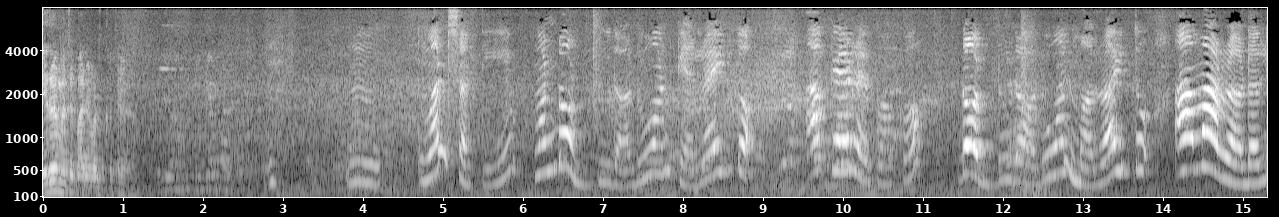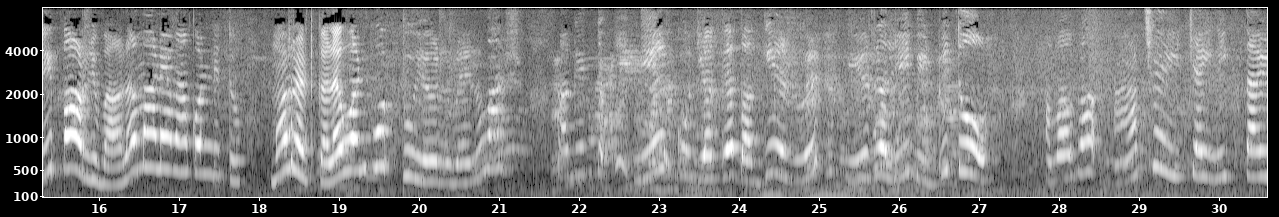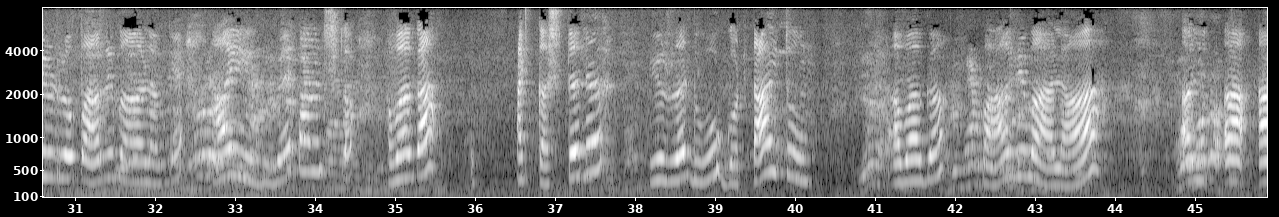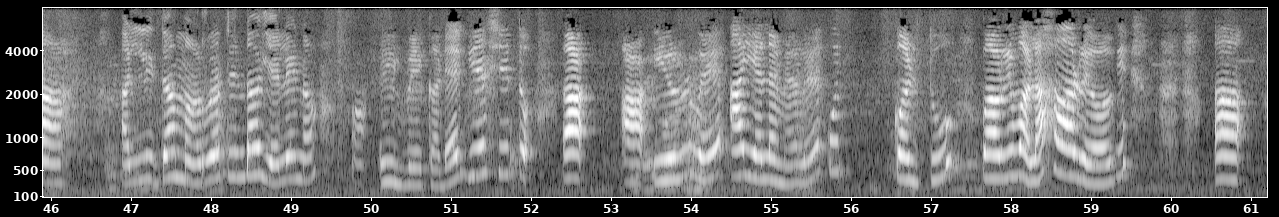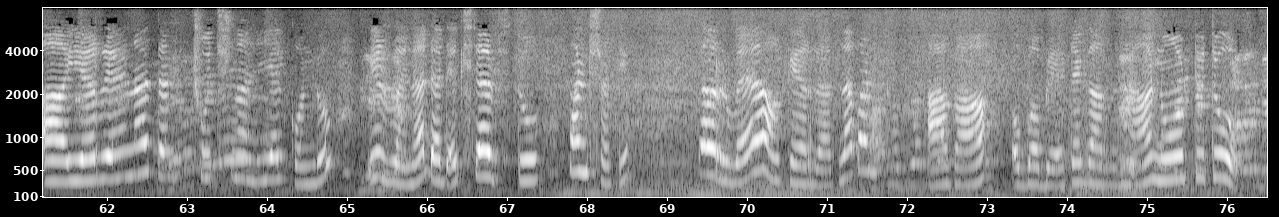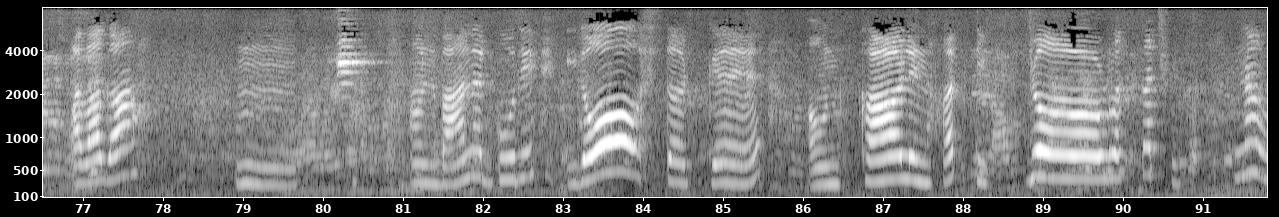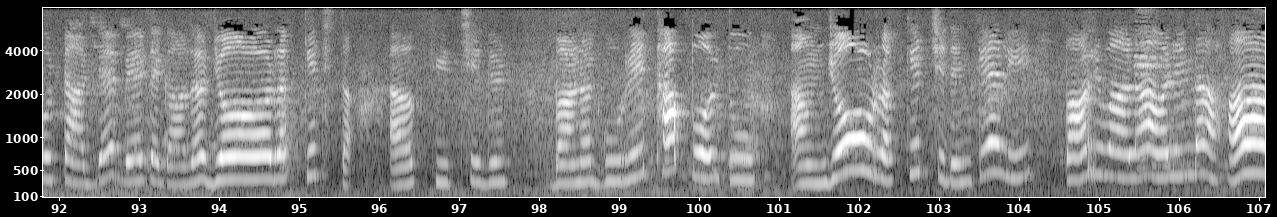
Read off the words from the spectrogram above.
ಇರುವೆ ಮತ್ತೆ ಪಾರಿವಾಳದ ಕತೆ ಹೇಳು. ಹ್ಮ್. ಒಂದು ಸತಿ ಒಂದ್ ದೊಡ್ಡದಾಡು, ಒಂದ್ ಕೆರೆ ಇತ್ತು. ಆ ಕೆರೆ ಪಕ್ಕ ದೊಡ್ಡದಾದು ಒಂದು ಮರ ಇತ್ತು. ಆ ಮರದಲ್ಲಿ ಪಾರಿವಾಳ ಮನೆ ಹಾಕೊಂಡಿತ್ತು. ಮರದ ಕಲೆ ಒಂದು ಪುಟ್ಟು ಇರುವೆನು ವಾಶ್ ಆಗಿತ್ತು. ನೀರು ಕುದಿಯಕ್ಕೆ ಬಗ್ಗೆ ಇರುವೆ ನೀರಲ್ಲಿ ಬಿದ್ದಿತ್ತು. ಅವಾಗ ಆಚೆ ಈಚೆ ಅವಾಗ ಆ ಕಷ್ಟನೇ ಇರೋದು ಗೊತ್ತಾಯಿತು. ಅವಾಗ ಪಾರಿವಾಳ ಅಲ್ಲಿದ್ದ ಮರದಿಂದ ಎಲೆನ ಇಲ್ವೇ ಕಡೆ ಗೀರ್ಸಿತ್ತು ಆ ಇರುವೆ ಆ ಎಲೆ ಮೇಲೆ ಕುತ್ಕೊಳ್ತು. ಪಾರಿವಾಳ ಹಾರಿ ಹೋಗಿ, ಆ ಆ ಎರೆನ ತನ್ನ ಹೇಳ್ಕೊಂಡು ಇರುವೆನ ದಡಕ್ಕೆ ಸೇರಿಸ್ತು ಒಂದ್ಸತಿ ಇರುವೆ ಕೇರಳ ಬಂತು ಆಗ ಒಬ್ಬ ಬೇಟೆಗಾರನ ನೋಡ್ತಿತ್ತು. ಅವಾಗ ಅವನ ಬಾಣದ ಗುರಿ ಇದೋ ಸ್ಥಳಕ್ಕೆ ಅವನ ಹತ್ತಿ ತಾಡ್ದೆ ಬೇಟೆಗಾರ ಜೋರ ಕಿಚ್ತ ಆ ಕಿಚ್ಚಿದ ಬಾಣದ ಗುರಿ ತಪ್ಪೋಯ್ತು ಅವನ್ ಜೋರ ಕಿಚ್ಚಿದನ್ ಕೇಳಿ ಪಾರಿವಾಳ ಅವಳಿಂದ ಹಾರಿ ಹೊರ್ಟ.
